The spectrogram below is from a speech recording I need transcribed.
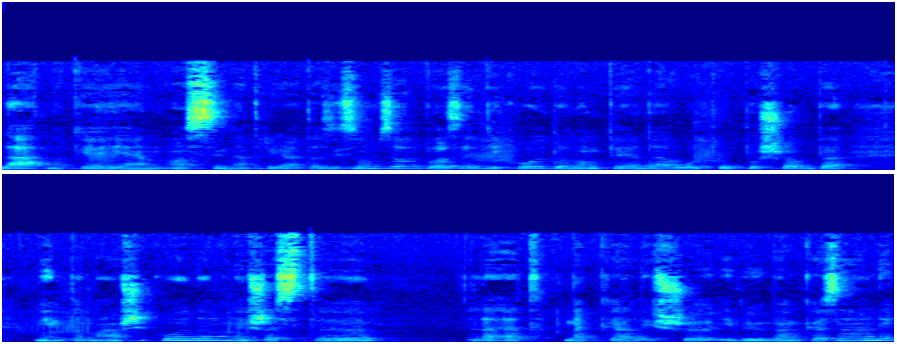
látnak-e ilyen asszimetriát az izomzatban, az egyik oldalon például púposabb mint a másik oldalon, és ezt lehet, meg kell is időben kezelni.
